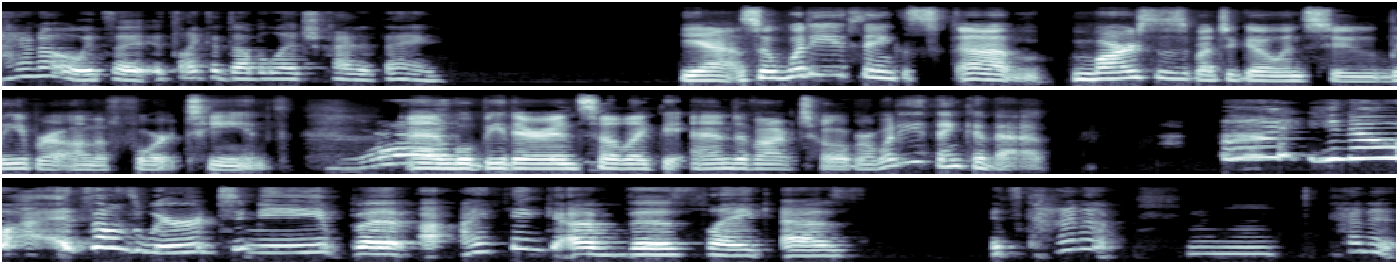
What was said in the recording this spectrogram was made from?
I don't know, it's a it's like a double-edged kind of thing. Yeah. So what do you think? Um, Mars is about to go into Libra on the 14th and Yes. will be there until like the end of October. What do you think of that? Uh, you know, it sounds weird to me, but I I think of this like as it's kind of mm, kind of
